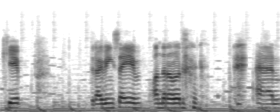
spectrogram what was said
Keep driving safe on the road. and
